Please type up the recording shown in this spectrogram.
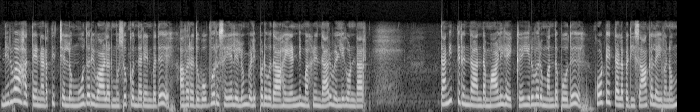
நிர்வாகத்தை நடத்தி செல்லும் மூதறிவாளர் முசுக்குந்தர் என்பது அவரது ஒவ்வொரு செயலிலும் வெளிப்படுவதாக எண்ணி மகிழ்ந்தார் வெள்ளிகொண்டார். தனித்திருந்த அந்த மாளிகைக்கு இருவரும் வந்தபோது கோட்டை தளபதி சாகலைவனும்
